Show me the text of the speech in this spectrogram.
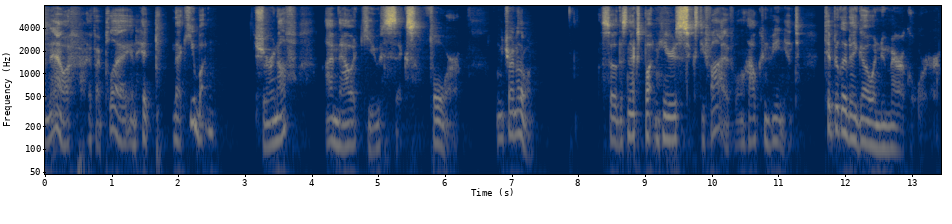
So now if, if I play and hit that cue button, sure enough, I'm now at Q64. Let me try another one. So this next button here is 65. Well, how convenient. Typically they go in numerical order.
